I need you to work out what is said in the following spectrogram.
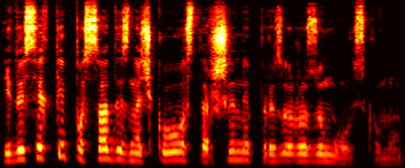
і досягти посади значкового старшини при Розумовському.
